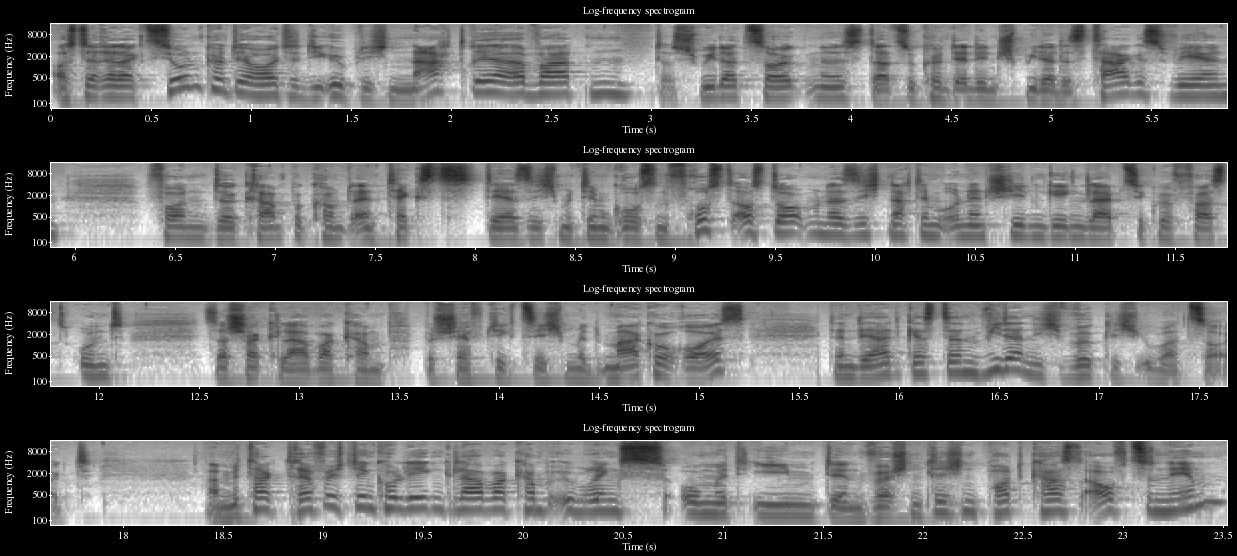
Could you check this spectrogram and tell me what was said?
Aus der Redaktion könnt ihr heute die üblichen Nachdreher erwarten, das Spielerzeugnis, dazu könnt ihr den Spieler des Tages wählen. Von Dirk Krampe kommt ein Text, der sich mit dem großen Frust aus Dortmunder Sicht nach dem Unentschieden gegen Leipzig befasst und Sascha Klaverkamp beschäftigt sich mit Marco Reus, denn der hat gestern wieder nicht wirklich überzeugt. Am Mittag treffe ich den Kollegen Klaverkamp übrigens, um mit ihm den wöchentlichen Podcast aufzunehmen.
